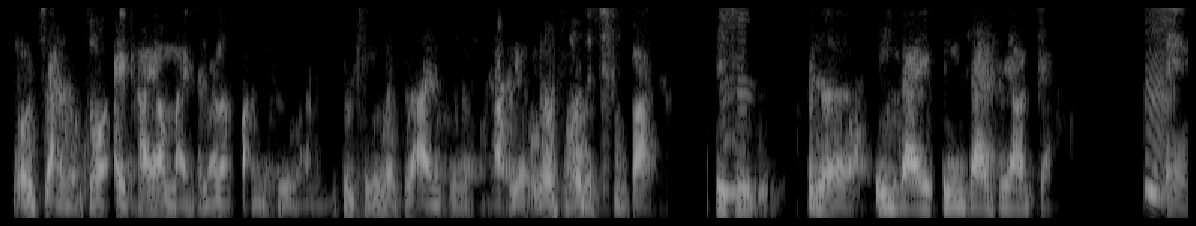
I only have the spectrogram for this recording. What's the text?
所讲的说，哎，他要买什么样的房子啊？是不是因为这个案子啊有有所谓的启发？其实这个应该应该是要讲，嗯。哎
